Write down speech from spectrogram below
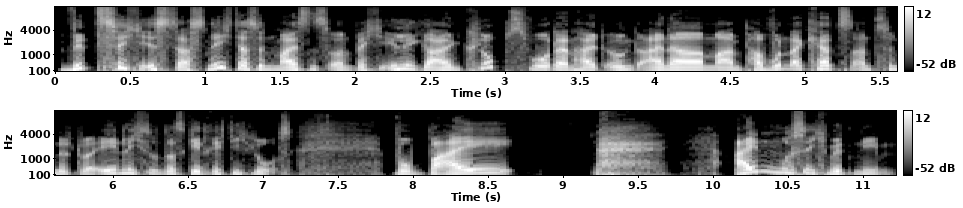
witzig ist das nicht. Das sind meistens irgendwelche illegalen Clubs, wo dann halt irgendeiner mal ein paar Wunderkerzen anzündet oder ähnliches und das geht richtig los. Wobei, einen muss ich mitnehmen.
